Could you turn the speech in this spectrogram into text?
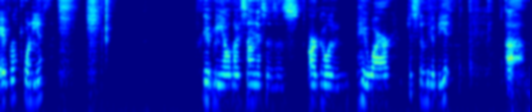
April 20th. Forgive me, all my sinuses are going haywire just a little bit. Um,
